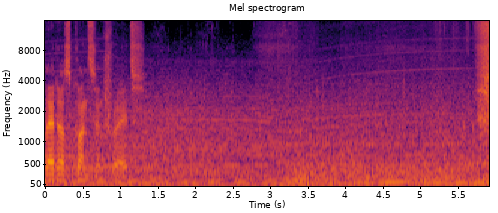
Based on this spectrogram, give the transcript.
Let us concentrate.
